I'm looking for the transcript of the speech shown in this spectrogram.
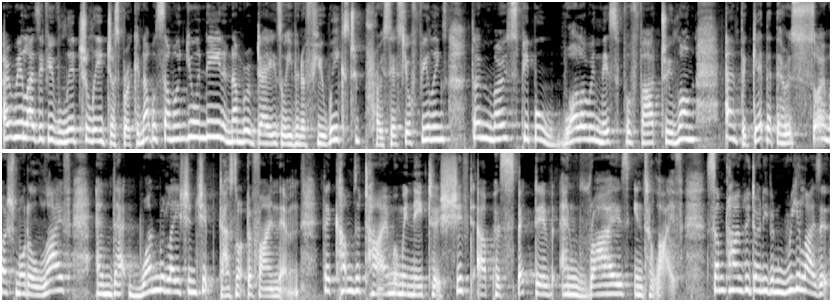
I realize if you've literally just broken up with someone, you will need a number of days or even a few weeks to process your feelings, though most people wallow in this for far too long and forget that there is so much more to life and that one relationship does not define them. There comes a time when we need to shift our perspective and rise into life. Sometimes we don't even realize it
